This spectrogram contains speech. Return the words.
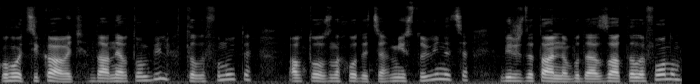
Кого цікавить даний автомобіль, телефонуйте. Авто знаходиться місто Вінниця. Більш детально буде за телефоном.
